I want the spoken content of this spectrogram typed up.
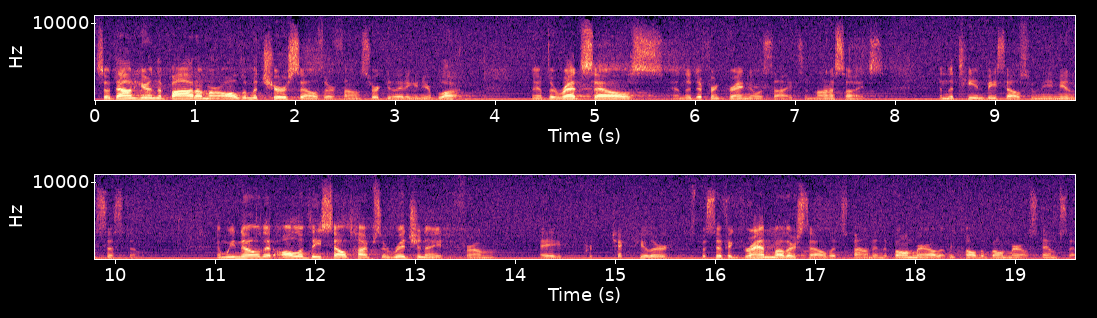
So down here in the bottom are all the mature cells that are found circulating in your blood. We have the red cells and the different granulocytes and monocytes and the T and B cells from the immune system. And we know that all of these cell types originate from a particular specific grandmother cell that's found in the bone marrow that we call the bone marrow stem cell.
